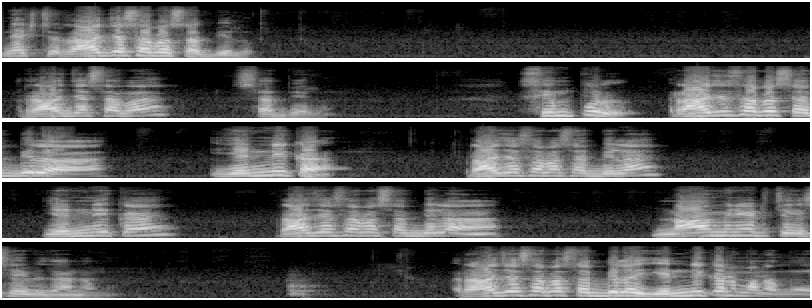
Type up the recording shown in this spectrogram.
నెక్స్ట్ రాజ్యసభ సభ్యులు. రాజ్యసభ సభ్యులు. సింపుల్ రాజ్యసభ సభ్యుల ఎన్నిక రాజ్యసభ సభ్యుల ఎన్నిక రాజ్యసభ సభ్యుల నామినేట్ చేసే విధానం. రాజ్యసభ సభ్యుల ఎన్నికను మనము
